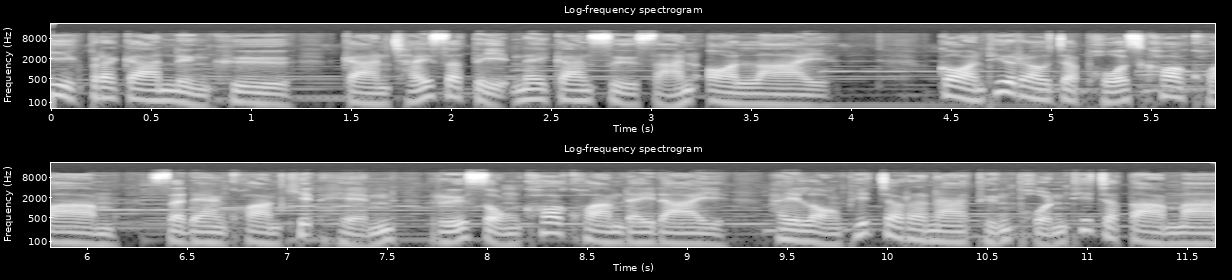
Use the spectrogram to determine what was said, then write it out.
อีกประการหนึ่งคือ การใช้สติในการสื่อสารออนไลน์ ก่อนที่เราจะโพสต์ข้อความ แสดงความคิดเห็นหรือส่งข้อความใด ๆ ให้ลองพิจารณาถึงผลที่จะตามมา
